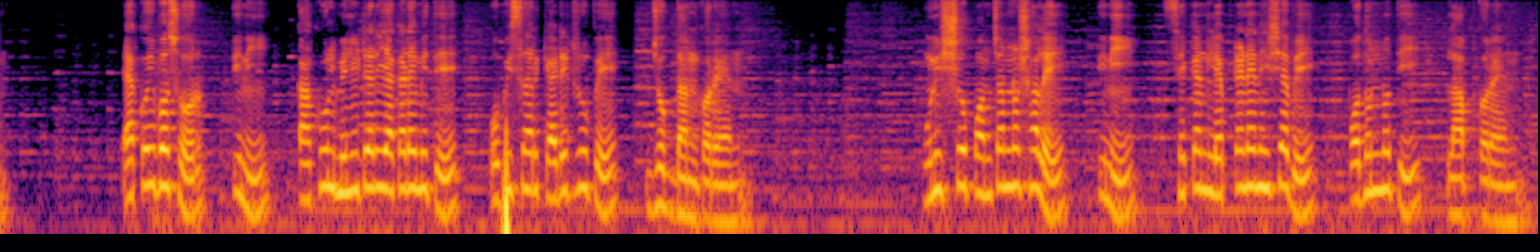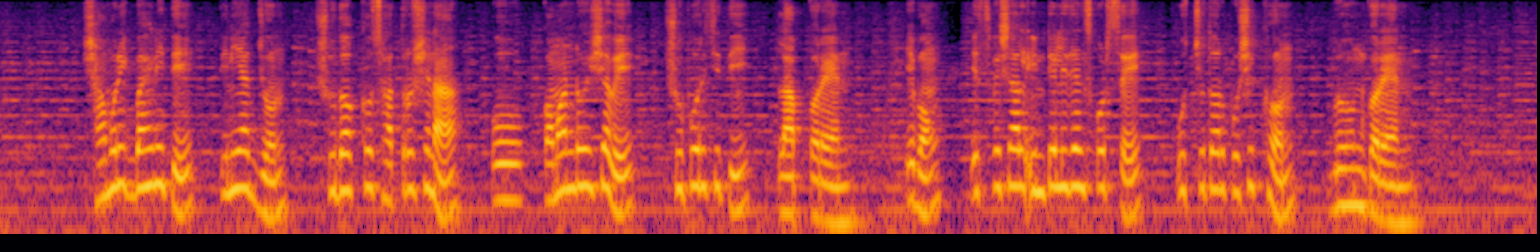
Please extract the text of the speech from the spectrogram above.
একই বছর তিনি কাকুল মিলিটারি একাডেমিতে অফিসার ক্যাডেট রূপে যোগদান করেন। উনিশশো পঞ্চান্ন সালে তিনি সেকেন্ড লেফটেন্যান্ট হিসেবে পদোন্নতি লাভ করেন। সামরিক বাহিনীতে তিনি একজন সুদক্ষ ছাত্রসেনা ও কমান্ডো হিসাবে সুপরিচিতি লাভ করেন এবং স্পেশাল ইন্টেলিজেন্স কোর্সে উচ্চতর প্রশিক্ষণ গ্রহণ করেন।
